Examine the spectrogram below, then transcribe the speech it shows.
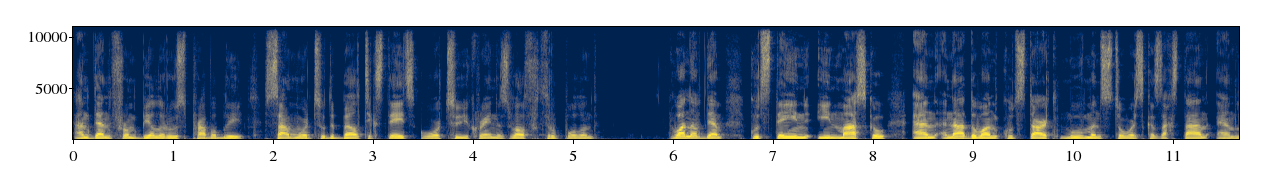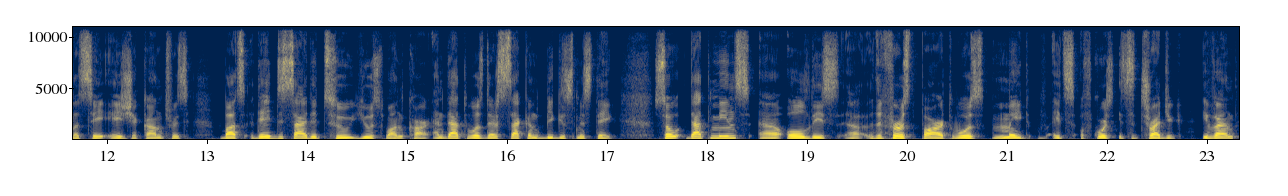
and then from Belarus probably somewhere to the Baltic states or to Ukraine as well through Poland one of them could stay in, in Moscow and another one could start movements towards Kazakhstan and let's say Asia countries but they decided to use one car and that was their second biggest mistake. So that means uh, all this uh, the first part was made it's of course it's a tragic event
